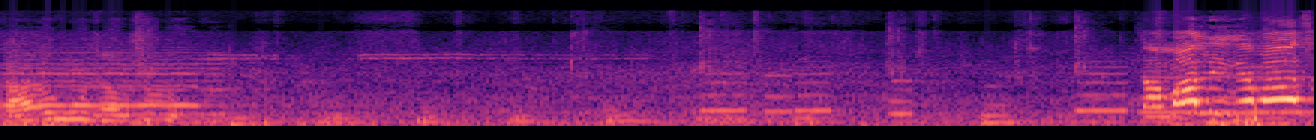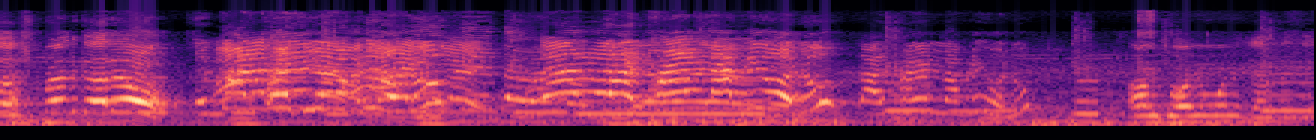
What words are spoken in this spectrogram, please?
સારું હું જઉં છું. તમારા લીધે મારા સસ્પેન્ડ કર્યો. આમ સોની મોની કરતી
